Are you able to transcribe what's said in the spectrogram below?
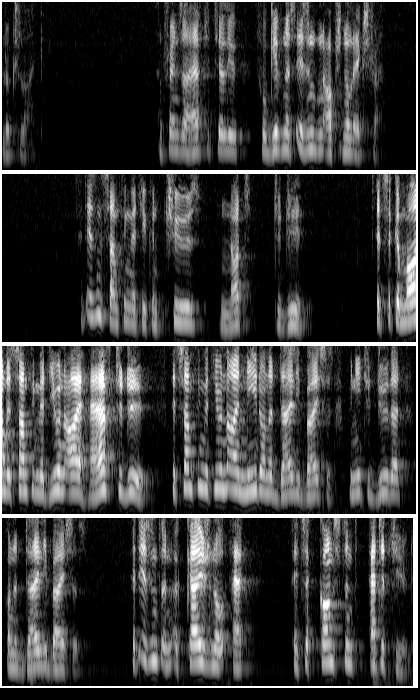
looks like. And friends, I have to tell you, forgiveness isn't an optional extra. It isn't something that you can choose not to do. It's a command, it's something that you and I have to do. It's something that you and I need on a daily basis. We need to do that on a daily basis. It isn't an occasional act, it's a constant attitude.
